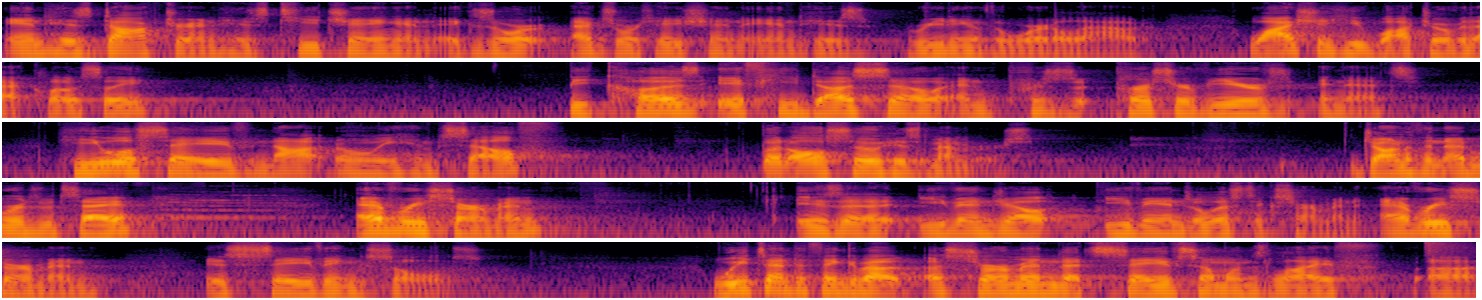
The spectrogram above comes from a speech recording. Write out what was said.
and his doctrine, his teaching and exhort, exhortation, and his reading of the word aloud? Why should he watch over that closely? Because if he does so and pers- perseveres in it, he will save not only himself, but also his members. Jonathan Edwards would say, Every sermon, is an evangel- evangelistic sermon. Every sermon is saving souls. We tend to think about a sermon that saves someone's life, uh,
